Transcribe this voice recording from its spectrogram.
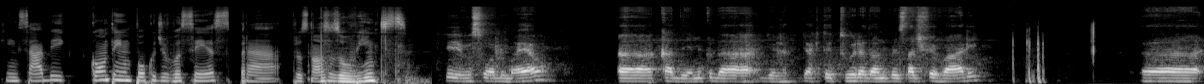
Quem sabe contem um pouco de vocês para os nossos ouvintes. Eu sou Abimael, uh, acadêmico da, de, de, arquitetura da Universidade Fevale. Uh,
